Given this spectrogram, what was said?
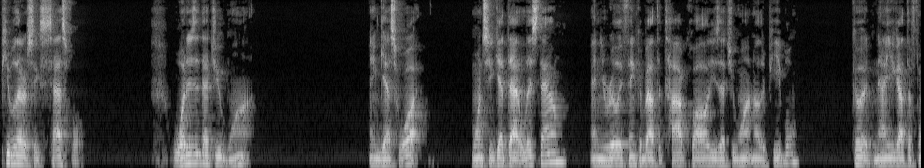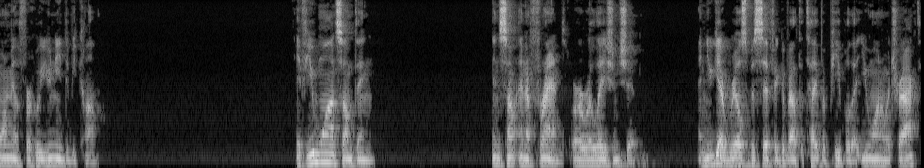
people that are successful. What is it that you want? And guess what? Once you get that list down and you really think about the top qualities that you want in other people, good. Now you got the formula for who you need to become. If you want something in some in a friend or a relationship and you get real specific about the type of people that you want to attract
